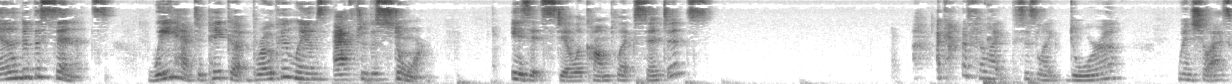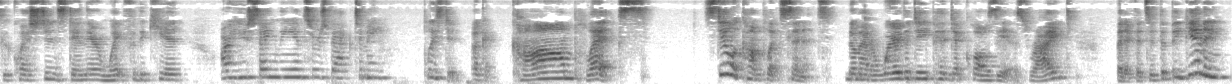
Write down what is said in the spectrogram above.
end of the sentence, we had to pick up broken limbs after the storm. Is it still a complex sentence? Feel like this is like Dora when she'll ask a question, stand there and wait for the kid. Are you saying the answers back to me? Please do. Okay. Complex. Still a complex sentence, no matter where the dependent clause is, right? But if it's at the beginning,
